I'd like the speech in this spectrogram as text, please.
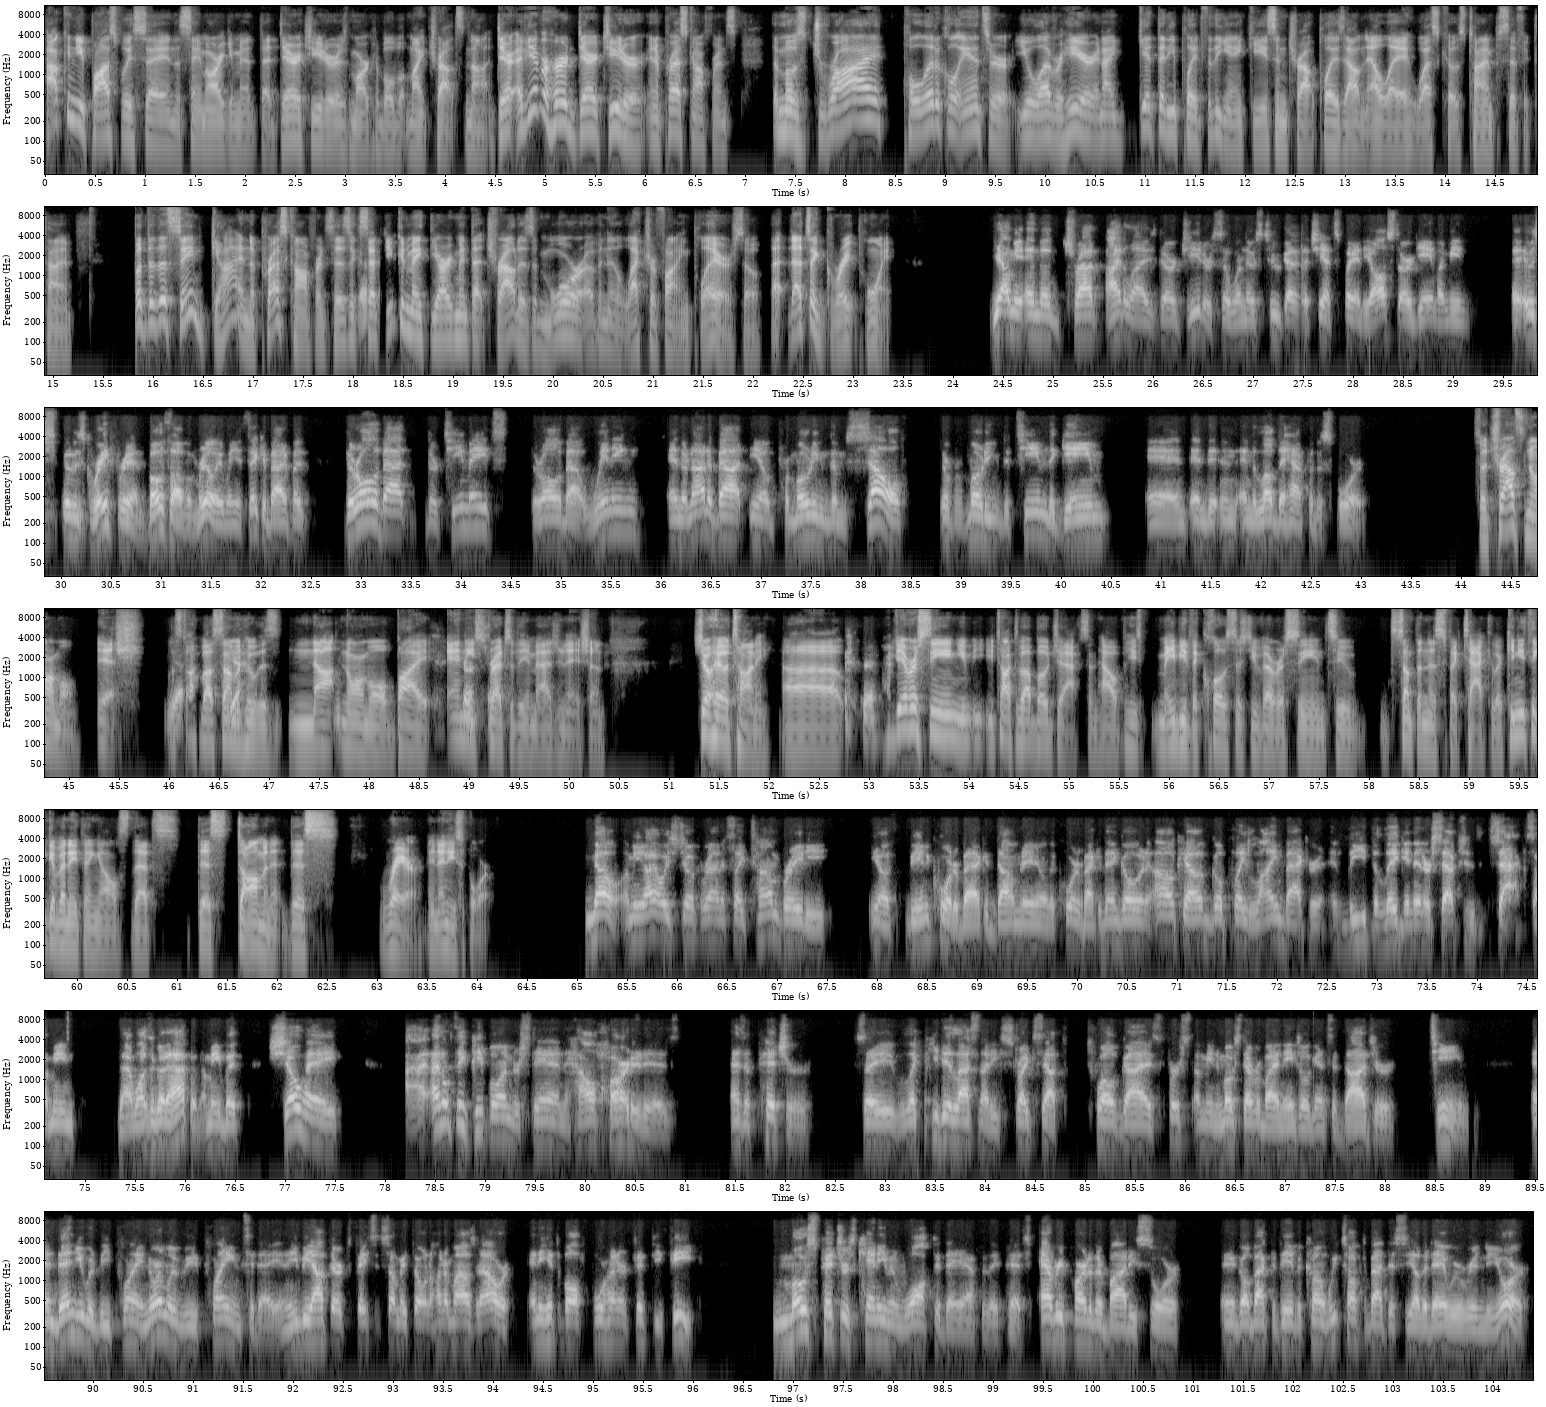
how can you possibly say in the same argument that Derek Jeter is marketable, but Mike Trout's not? Derek, Have you ever heard Derek Jeter in a press conference the most dry political answer you'll ever hear. And I get that he played for the Yankees and Trout plays out in LA, West Coast time, Pacific time. But they're the same guy in the press conferences, except you can make the argument that Trout is more of an electrifying player. So that, that's a great point. Yeah, I mean, and then Trout idolized Derek Jeter. So when those two got a chance to play in the All Star game, I mean, it was it was great for him, both of them, really, when you think about it. But they're all about their teammates. They're all about winning, and they're not about you know promoting themselves. They're promoting the team, the game, and and and, and the love they have for the sport. So Trout's normal ish. Let's yeah. talk about someone yeah. who is not normal by any stretch of the imagination. Shohei Ohtani. Uh, have you ever seen you? You talked about Bo Jackson, how he's maybe the closest you've ever seen to something this spectacular. Can you think of anything else that's this dominant, this rare in any sport? No, I mean I always joke around. It's like Tom Brady, you know, being a quarterback and dominating on the quarterback, and then going, oh, okay, I'll go play linebacker and lead the league in interceptions and sacks. I mean, that wasn't going to happen. I mean, but Shohei, I, I don't think people understand how hard it is as a pitcher. Say like he did last night, he strikes out 12 guys. First, I mean, most ever by an Angel against a Dodger team. And then you would be playing, normally we'd be playing today, and he'd be out there facing somebody throwing 100 miles an hour, and he hit the ball 450 feet. Most pitchers can't even walk the day after they pitch. Every part of their body's sore. And go back to David Cone. We talked about this the other day. We were in New York.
